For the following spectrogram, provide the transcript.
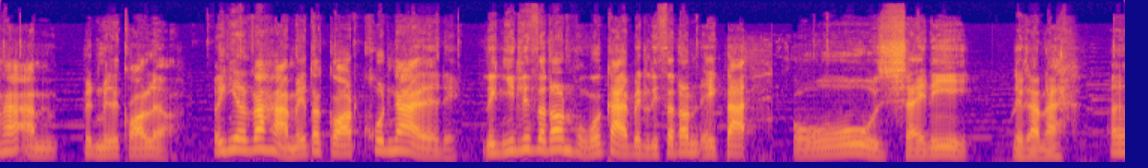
15 อันเป็นเมตากอสเลยเหรอเฮ้ยงี้เราก็หาเมตากอสโคตรง่ายเลยดิอย่างงี้ลิซาดอนผมก็กลายเป็นลิซาดอนเอกได้ โอ้ใช่นี่เดี๋ยวกันนะ เอ่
